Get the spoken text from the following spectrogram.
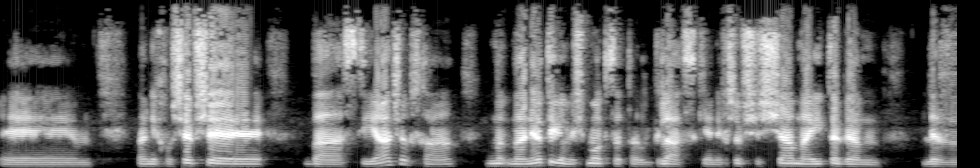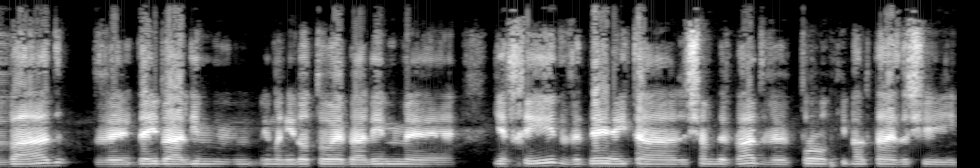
אמ, ואני חושב שבעשייה שלך, מעניין אותי גם לשמוע קצת על גלאס, כי אני חושב ששם היית גם לבד, ודי בעלים, אם אני לא טועה, בעלים אה, יחיד, ודי היית שם לבד, ופה קיבלת איזושהי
